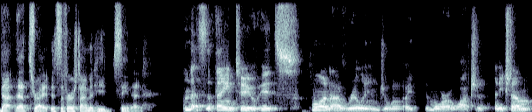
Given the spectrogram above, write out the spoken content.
that that's right it's the first time that he'd seen it and that's the thing too. It's one I really enjoy the more I watch it. And each time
